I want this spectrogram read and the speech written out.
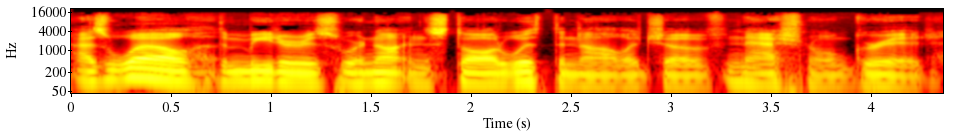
As well, the meters were not installed with the knowledge of National Grid.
